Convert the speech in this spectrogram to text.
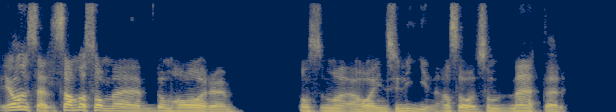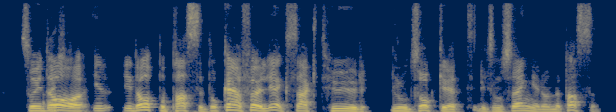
Ja, här, samma som eh, de har, eh, de som har insulin, alltså som mäter. Så idag, i, idag på passet, då kan jag följa exakt hur blodsockret liksom svänger under passet.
